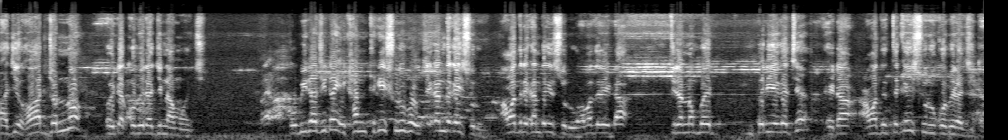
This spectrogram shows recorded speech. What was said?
রাজি হওয়ার জন্য ওইটা কবিরাজি নাম হয়েছে। কবিরাজিটা এখান থেকেই শুরু বলছে? এখান থেকেই শুরু। আমাদের এখান থেকেই শুরু। আমাদের এটা তিরানব্বই পেরিয়ে গেছে। এটা আমাদের থেকেই শুরু কবিরাজিটা।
